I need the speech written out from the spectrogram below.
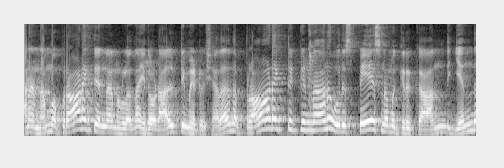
ஆனால் நம்ம ப்ராடக்ட் என்னன்னு தான் இதோட அல்டிமேட் விஷயம். அதாவது இந்த ப்ராடக்ட்டுக்குன்னான ஒரு ஸ்பேஸ் நமக்கு இருக்கா? அந்த எந்த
